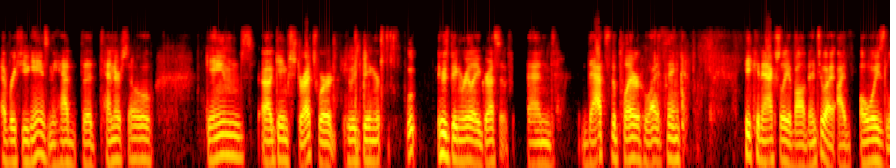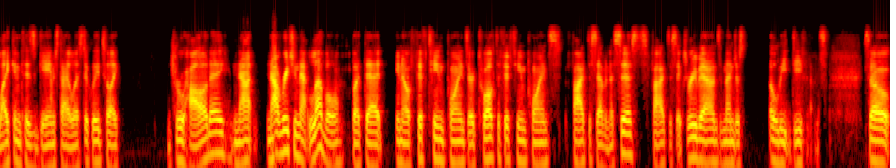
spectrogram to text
every few games, and he had the ten or so games uh, game stretch where he was being whoop, he was being really aggressive, and that's the player who I think he can actually evolve into. I, I've always likened his game stylistically to like Jrue Holiday, not not reaching that level, but that you know, 15 points or 12 to 15 points, five to seven assists, five to six rebounds, and then just elite defense. So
